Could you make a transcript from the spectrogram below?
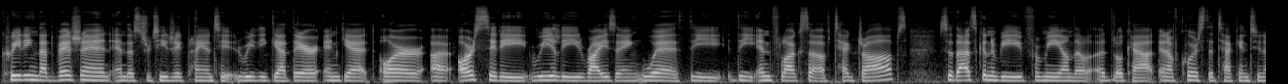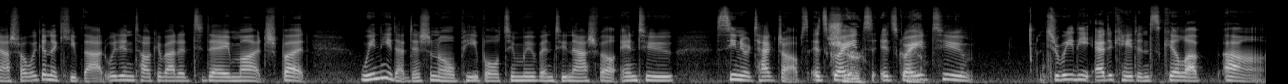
creating that vision and the strategic plan to really get there and get our uh, our city really rising with the the influx of tech jobs. So that's going to be for me on the lookout. And of course, the tech into Nashville, we're going to keep that. We didn't talk about it today much, but we need additional people to move into Nashville into senior tech jobs. It's Sure. great. It's great to to really educate and skill up uh,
